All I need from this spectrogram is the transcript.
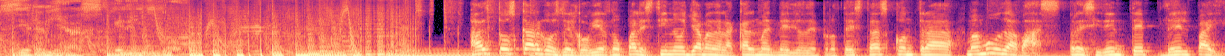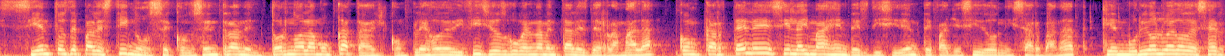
Siete días en el Altos cargos del gobierno palestino llaman a la calma en medio de protestas contra Mahmoud Abbas, presidente del país. Cientos de palestinos se concentran en torno a la Mucata, el complejo de edificios gubernamentales de Ramallah, con carteles y la imagen del disidente fallecido Nizar Banat, quien murió luego de ser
